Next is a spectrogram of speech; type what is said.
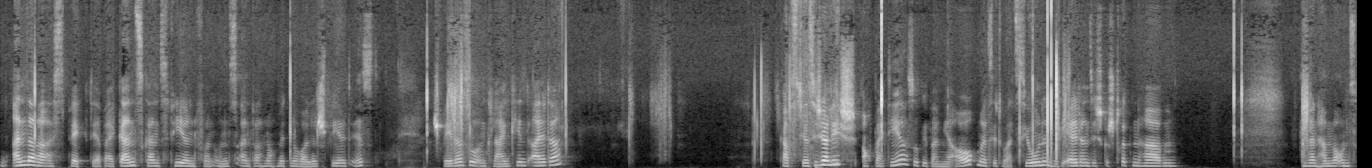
Ein anderer Aspekt, der bei ganz, ganz vielen von uns einfach noch mit einer Rolle spielt, ist, später so im Kleinkindalter, gab es ja sicherlich auch bei dir, so wie bei mir auch, mal Situationen, wo die Eltern sich gestritten haben. Und dann haben wir uns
